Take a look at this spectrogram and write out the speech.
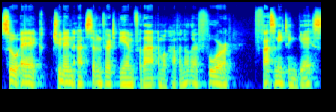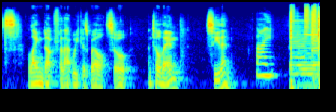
So uh, tune in at 7:30 p.m. for that, and we'll have another four fascinating guests lined up for that week as well. So until then, see you then. Bye.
